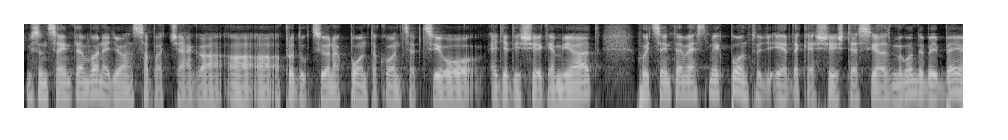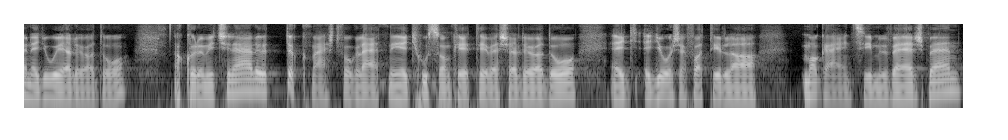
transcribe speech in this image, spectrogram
viszont szerintem van egy olyan szabadsága a, a, a produkciónak pont a koncepció egyedisége miatt, hogy szerintem ezt még pont, hogy érdekessé is teszi az, mert gondolj, hogy bejön egy új előadó, akkor ő mit csinál? Ő tök mást fog látni, egy 22 éves előadó, egy, egy József Attila Magány című versben,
